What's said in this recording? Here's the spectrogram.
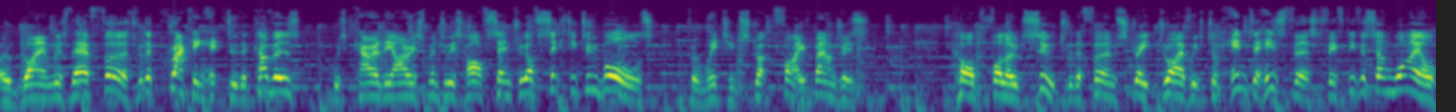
O'Brien was there first with a cracking hit through the covers, which carried the Irishman to his half century off 62 balls, from which he'd struck five boundaries. Cobb followed suit with a firm straight drive which took him to his first 50 for some while.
